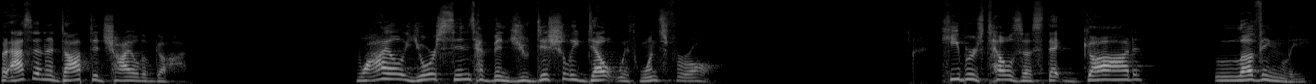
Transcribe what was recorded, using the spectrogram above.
But as an adopted child of God, while your sins have been judicially dealt with once for all, Hebrews tells us that God lovingly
